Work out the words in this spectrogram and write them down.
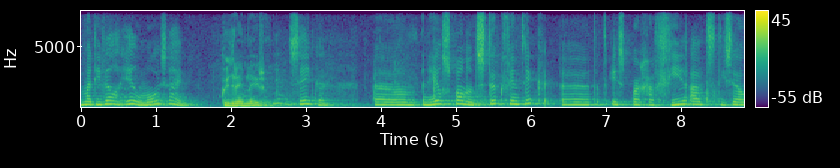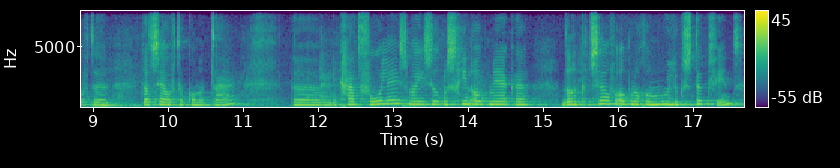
maar die wel heel mooi zijn. Kun je er een lezen? Ja, zeker. een heel spannend stuk vind ik. Dat is paragraaf 4 uit diezelfde, mm -hmm. datzelfde commentaar. ik ga het voorlezen, maar je zult misschien ook merken dat ik het zelf ook nog een moeilijk stuk vind.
